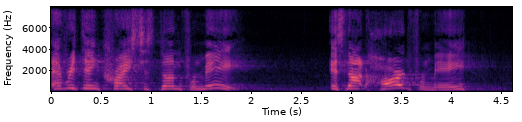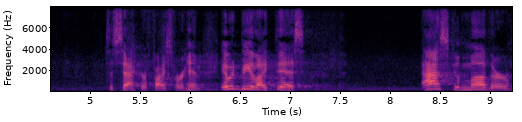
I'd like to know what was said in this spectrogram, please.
everything Christ has done for me, it's not hard for me to sacrifice for him. It would be like this ask a mother,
